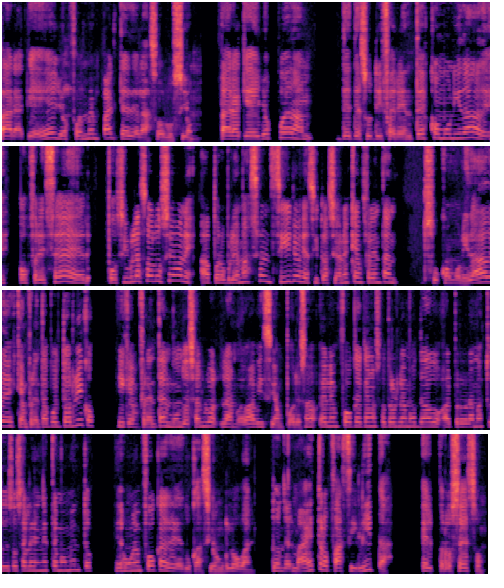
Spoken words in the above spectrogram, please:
para que ellos formen parte de la solución, para que ellos puedan desde sus diferentes comunidades ofrecer posibles soluciones a problemas sencillos y a situaciones que enfrentan sus comunidades, que enfrenta Puerto Rico y que enfrenta el mundo. Esa es la nueva visión. Por eso el enfoque que nosotros le hemos dado al programa de estudios sociales en este momento es un enfoque de educación global, donde el maestro facilita el proceso,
